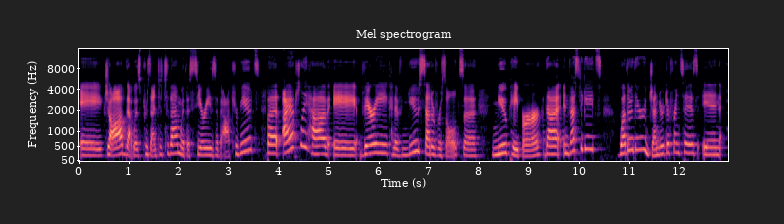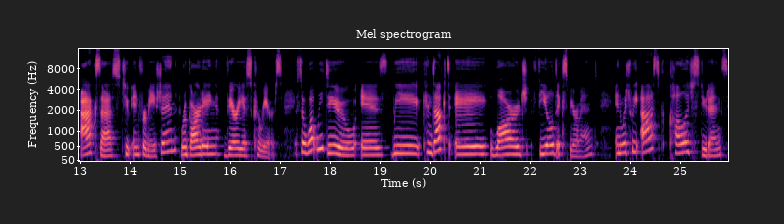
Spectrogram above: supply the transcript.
a job that was presented to them with a series of attributes. But I actually have a very kind of new set of results, a new paper that investigates whether there are gender differences in access to information regarding various careers. So, what we do is we conduct a large field experiment in which we ask college students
